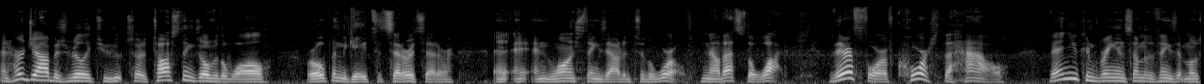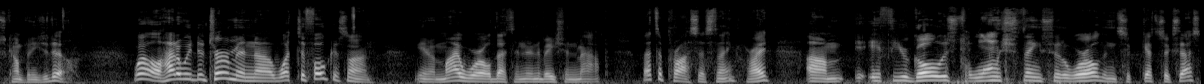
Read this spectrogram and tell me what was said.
and her job is really to sort of toss things over the wall or open the gates, etc., etc., and, and, and launch things out into the world. Now that's the what. Therefore, of course, the how. Then you can bring in some of the things that most companies do. Well, how do we determine uh, what to focus on? You know, my world, that's an innovation map. That's a process thing, right? Um, if your goal is to launch things to the world and get success,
